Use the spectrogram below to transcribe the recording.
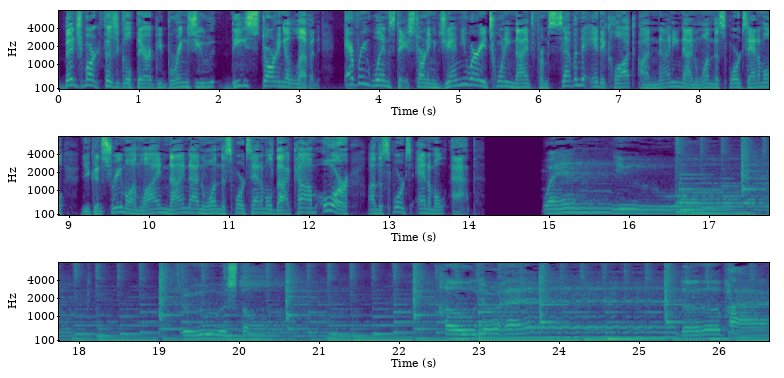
Benchmark Physical Therapy brings you the starting 11 every Wednesday starting January 29th from 7 to 8 o'clock on 99.1 The Sports Animal. You can stream online 991thesportsanimal.com or on the Sports Animal app. When you walk through a storm, hold your head up high.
